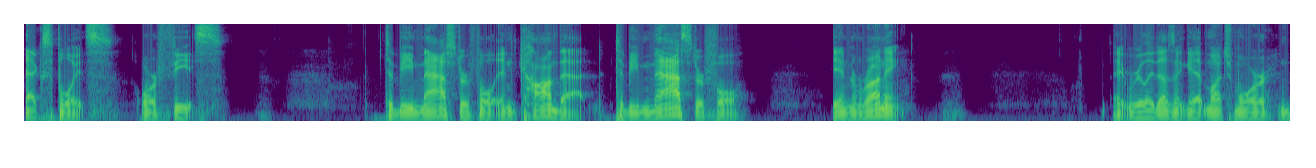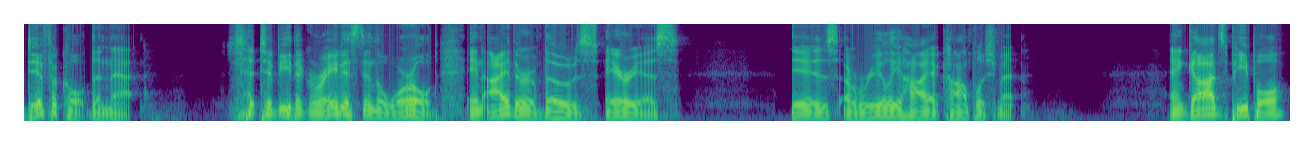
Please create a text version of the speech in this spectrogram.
exploits or feats to be masterful in combat, to be masterful in running. It really doesn't get much more difficult than that. to be the greatest in the world in either of those areas is a really high accomplishment. And God's people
